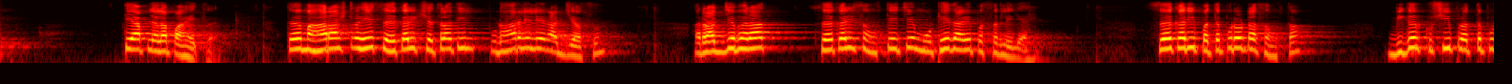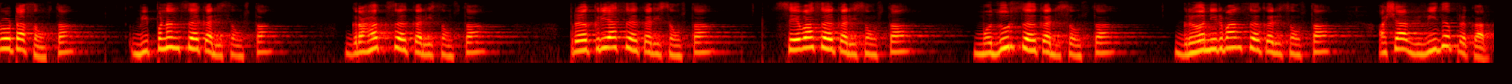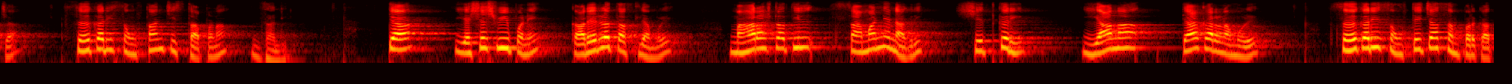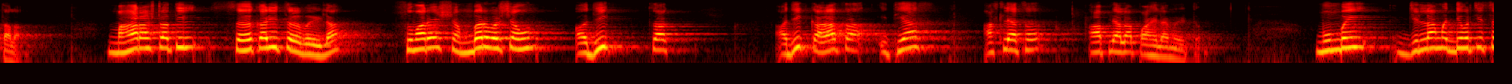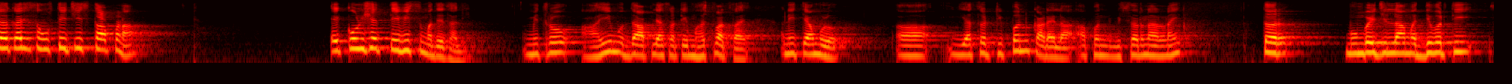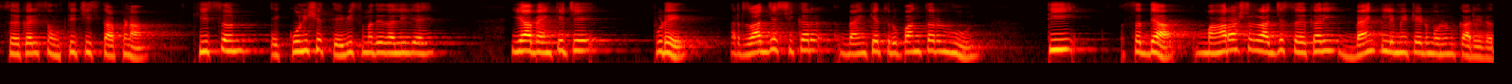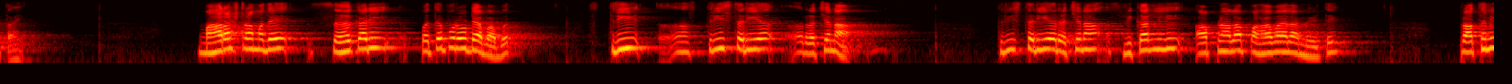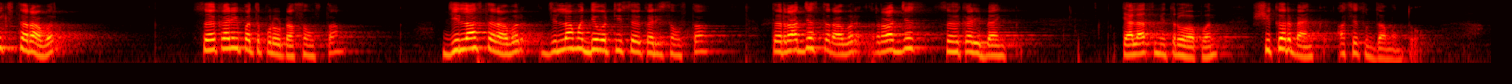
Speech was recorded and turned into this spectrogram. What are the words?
ते आपल्याला पाहायचं आहे. तर महाराष्ट्र हे सहकारी क्षेत्रातील पुढारलेले राज्य असून राज्यभरात सहकारी संस्थेचे मोठे जाळे पसरलेले आहे. सहकारी पतपुरवठा संस्था बिगर कृषी पतपुरवठा संस्था विपणन सहकारी संस्था ग्राहक सहकारी संस्था प्रक्रिया सहकारी संस्था सेवा सहकारी संस्था मजूर सहकारी संस्था गृहनिर्माण सहकारी संस्था अशा विविध प्रकारच्या सहकारी संस्थांची स्थापना झाली. त्या यशस्वीपणे कार्यरत असल्यामुळे महाराष्ट्रातील सामान्य नागरिक शेतकरी यांना त्या कारणामुळे सहकारी संस्थेच्या संपर्कात आला. महाराष्ट्रातील सहकारी चळवळीला सुमारे शंभर वर्षाहून अधिकचा अधिक काळाचा इतिहास असल्याचं आपल्याला पाहायला मिळतं. मुंबई जिल्हा मध्यवर्ती सहकारी संस्थेची स्थापना एकोणीसशे तेवीसमध्ये झाली. मित्रो हाही मुद्दा आपल्यासाठी महत्त्वाचा आहे आणि त्यामुळं याचं टिपण काढायला आपण विसरणार नाही. तर मुंबई जिल्हा मध्यवर्ती सहकारी संस्थेची स्थापना ही सन एकोणीसशे तेवीसमध्ये झालेली आहे. या बँकेचे पुढे राज्य शिखर बँकेत रूपांतरण होऊन ती सध्या महाराष्ट्र राज्य सहकारी बँक लिमिटेड म्हणून कार्यरत आहे. महाराष्ट्रामध्ये सहकारी पतपुरवठ्याबाबत स्त्री स्त्रीस्तरीय रचना त्रिस्तरीय रचना स्वीकारलेली आपणाला पाहावायला मिळते. प्राथमिक स्तरावर सहकारी पतपुरवठा संस्था जिल्हा स्तरावर जिल्हा मध्यवर्ती सहकारी संस्था तर राज्य स्तरावर राज्य सहकारी बँक. त्यालाच मित्र हो आपण शिखर बँक असे सुद्धा म्हणतो.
